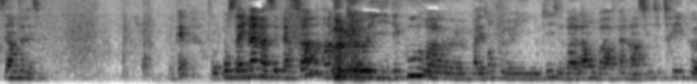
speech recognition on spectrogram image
c'est intéressant. On conseille même à ces personnes, hein, quand euh, ils découvrent, euh, par exemple, ils nous disent bah, là on va faire un city trip euh,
